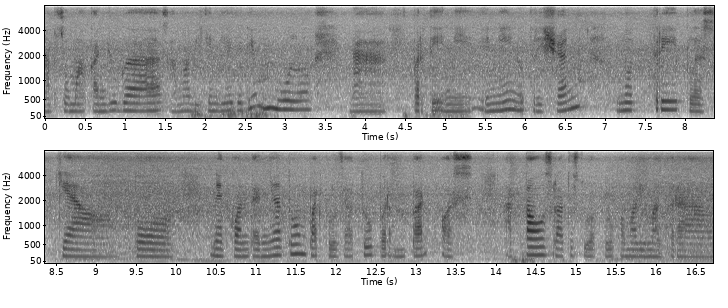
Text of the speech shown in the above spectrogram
nafsu makan juga sama bikin dia jadi embul nah seperti ini. Ini nutrition nutri plus gel tuh net kontennya tuh 41 per 4 oz atau 120,5 gram.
